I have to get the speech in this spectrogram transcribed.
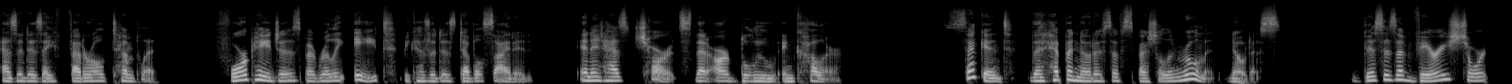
as it is a federal template. Four pages, but really eight because it is double sided, and it has charts that are blue in color. Second, the HIPAA Notice of Special Enrollment Notice. This is a very short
